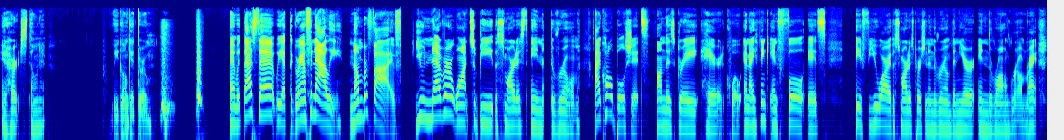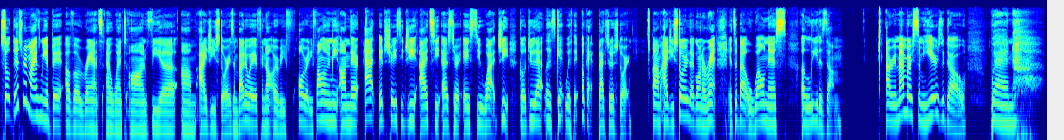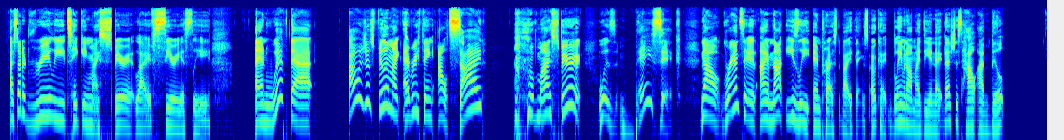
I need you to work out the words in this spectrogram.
It hurts, don't it? We gonna get through. And with that said, we at the grand finale, number five. You never want to be the smartest in the room. I call bullshit on this gray haired quote. And I think in full, it's if you are the smartest person in the room, then you're in the wrong room, right? So this reminds me a bit of a rant I went on via um, IG stories. And by the way, if you're not already already following me on there at it's Tracy G I T S T R A C Y G, go do that. Let's get with it. Okay, back to the story. Um, IG stories. I go on a rant. It's about wellness elitism. I remember some years ago when I started really taking my spirit life seriously. And with that, I was just feeling like everything outside of my spirit was basic. Now, granted, I am not easily impressed by things. Okay, blame it on my DNA. That's just how I'm built.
